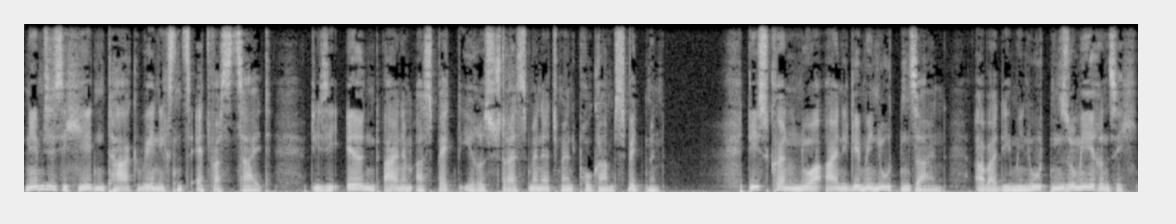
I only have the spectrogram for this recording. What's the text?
Nehmen Sie sich jeden Tag wenigstens etwas Zeit, die Sie irgendeinem Aspekt Ihres Stressmanagementprogramms widmen. Dies können nur einige Minuten sein, aber die Minuten summieren sich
